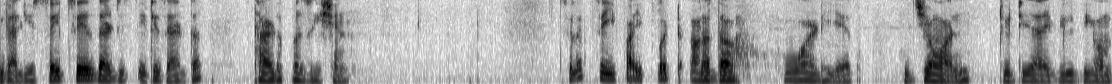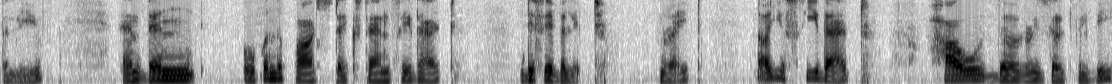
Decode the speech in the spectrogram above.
value. So it says that it is at the third position. So let's say if I put another word here John today I will be on the leave and then open the parse text and say that disable it right? Now you see that how the result will be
